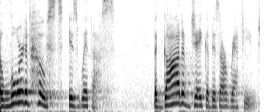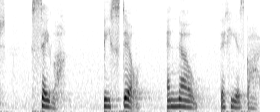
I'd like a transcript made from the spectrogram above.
The Lord of hosts is with us. The God of Jacob is our refuge. Selah, be still and know that he is God.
